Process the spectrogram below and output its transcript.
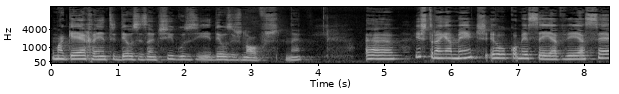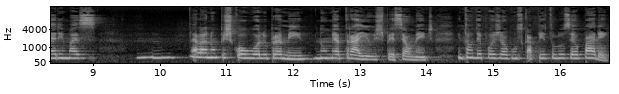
uma guerra entre deuses antigos e deuses novos, né? Uh, estranhamente, eu comecei a ver a série, mas hum, ela não piscou o olho para mim, não me atraiu especialmente. Então, depois de alguns capítulos, eu parei.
